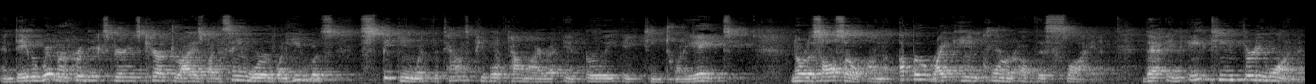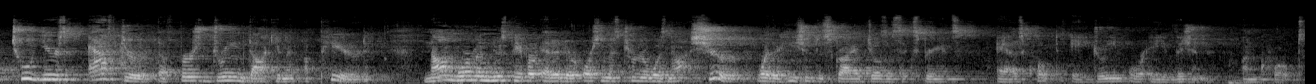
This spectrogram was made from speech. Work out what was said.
And David Whitmer heard the experience characterized by the same word when he was speaking with the townspeople of Palmyra in early 1828. Notice also on the upper right hand corner of this slide that in 1831, two years after the first dream document appeared, non Mormon newspaper editor Orsamus Turner was not sure whether he should describe Joseph's experience as, quote, a dream or a vision, unquote.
